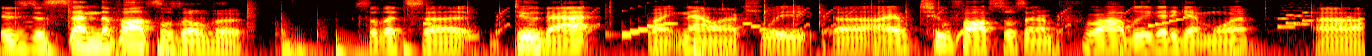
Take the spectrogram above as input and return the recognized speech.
Is just send the fossils over. So let's uh, do that right now, actually. Uh, I have two fossils, and I'm probably gonna get more. Uh,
